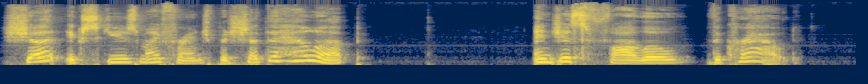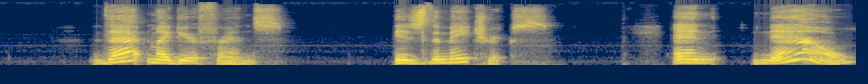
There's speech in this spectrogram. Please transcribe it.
Shut, excuse my French, but shut the hell up and just follow the crowd. That, my dear friends, is the matrix. And now,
